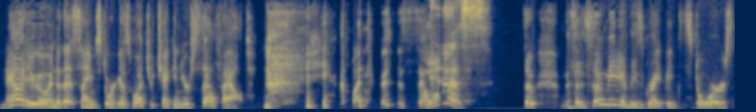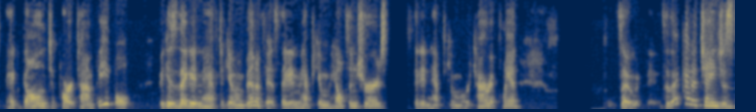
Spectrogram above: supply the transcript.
Now you go into that same store. Guess what? You're checking yourself out. You're going through the self Yes. So so so many of these great big stores had gone to part-time people because they didn't have to give them benefits. They didn't have to give them health insurance. They didn't have to give them a retirement plan. So so that kind of changes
